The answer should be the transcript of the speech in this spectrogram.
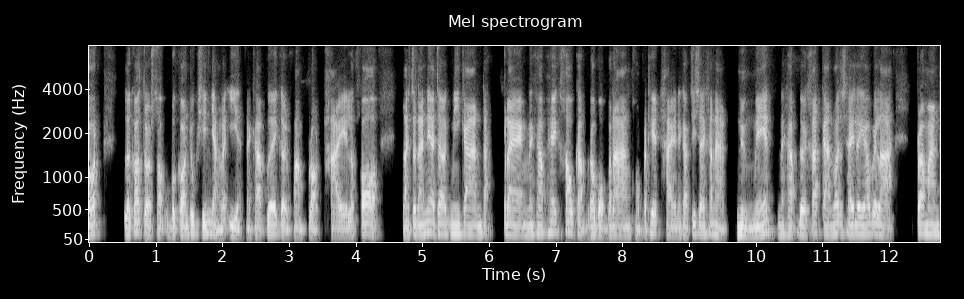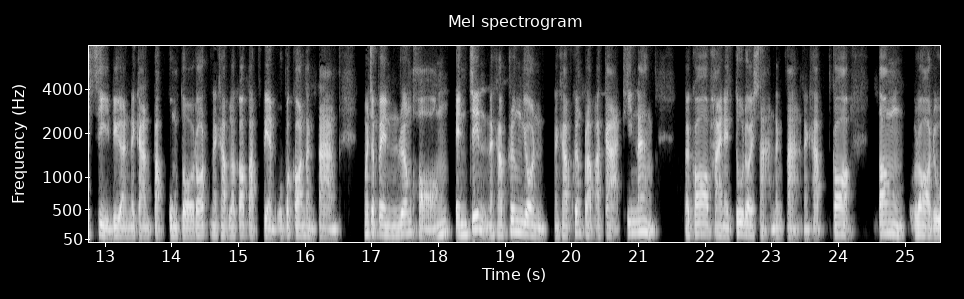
รถ แล้วก็ตรวจสอบอุปกรณ์ทุกชิ้นอย่างละเอียดนะครับเพื่อให้เกิดความปลอดภัย แล้วก็หลังจากนั้นเนี่ยจะมีการดัดแปลงนะครับให้เข้ากับระบบรางของประเทศไทยนะครับที่ใช้ขนาด 1 เมตรนะครับโดยคาดการณ์ว่าจะใช้ระยะเวลา ประมาณ 4 เดือนในการปรับปรุงตัวรถนะครับแล้วก็ปรับเปลี่ยนอุปกรณ์ต่างๆมันจะเป็นเรื่องของ Engine นะครับเครื่องยนต์นะครับเครื่องปรับอากาศที่นั่ง แล้วก็ภายในตู้โดยสารต่างๆนะครับ ก็ต้องรอดู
